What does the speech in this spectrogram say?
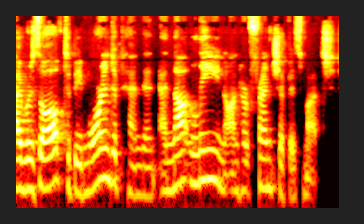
I resolved to be more independent and not lean on her friendship as much.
